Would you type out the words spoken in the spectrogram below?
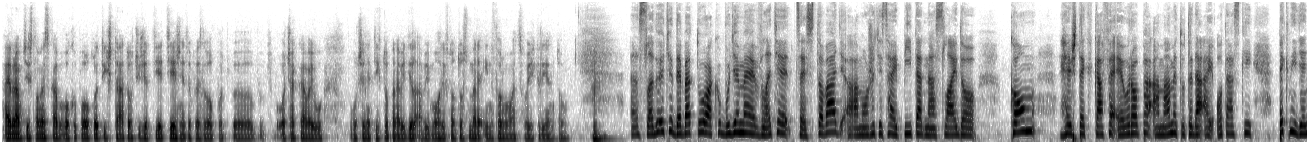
aj v rámci Slovenska alebo v okolitých štátoch, čiže tie tiež netrpezlivo očakávajú určenie týchto pravidel, aby mohli v tomto smere informovať svojich klientov. Sledujete debatu, ako budeme v lete cestovať a môžete sa aj pýtať na slajdo.com hashtag Kafe Európa a máme tu teda aj otázky. Pekný deň,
